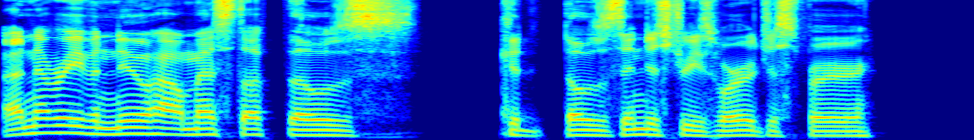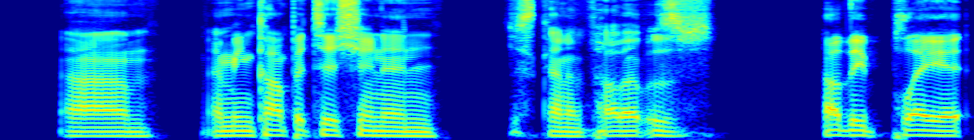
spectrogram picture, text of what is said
I never even knew how messed up those could those industries were just for um I mean competition and just kind of how that was how they play it.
